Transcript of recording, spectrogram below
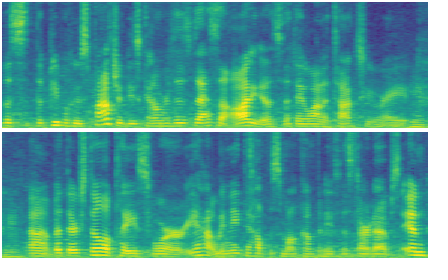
the, the people who sponsor these conferences that's the audience that they want to talk to right mm-hmm. uh, but there's still a place where yeah we need to help the small companies the startups and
